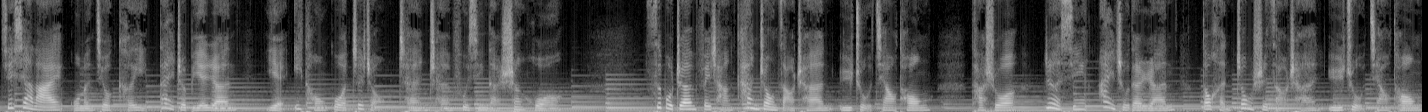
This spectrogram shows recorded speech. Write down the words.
接下来我们就可以带着别人，也一同过这种诚诚复兴的生活。司布真非常看重早晨与主交通，他说：“热心爱主的人。”都很重视早晨与主交通，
